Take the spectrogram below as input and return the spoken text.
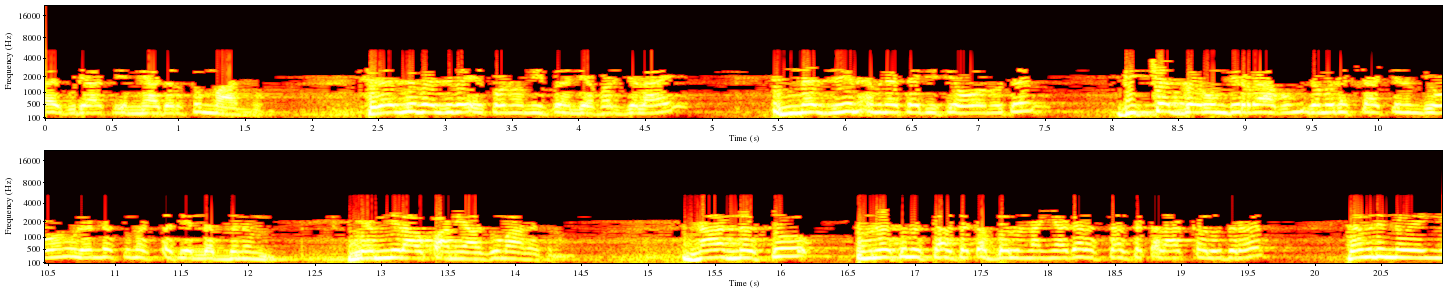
ላይ ጉዳት የሚያደርሱም አሉ። ስለዚህ በዚህ በኢኮኖሚ የፈርጅ ላይ እነዚህን እምነተ ቢስ የሆኑትን ቢቸገሩም ቢራቡም ዘመዶቻችንም ቢሆኑ ለነሱ መስጠት የለብንም የሚል አቋም ያዙ ማለት ነው። እና እነሱ እምነቱን እስካልተቀበሉና እኛ ጋር እስካልተቀላቀሉ ድረስ ለምንድን ነው የኛ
